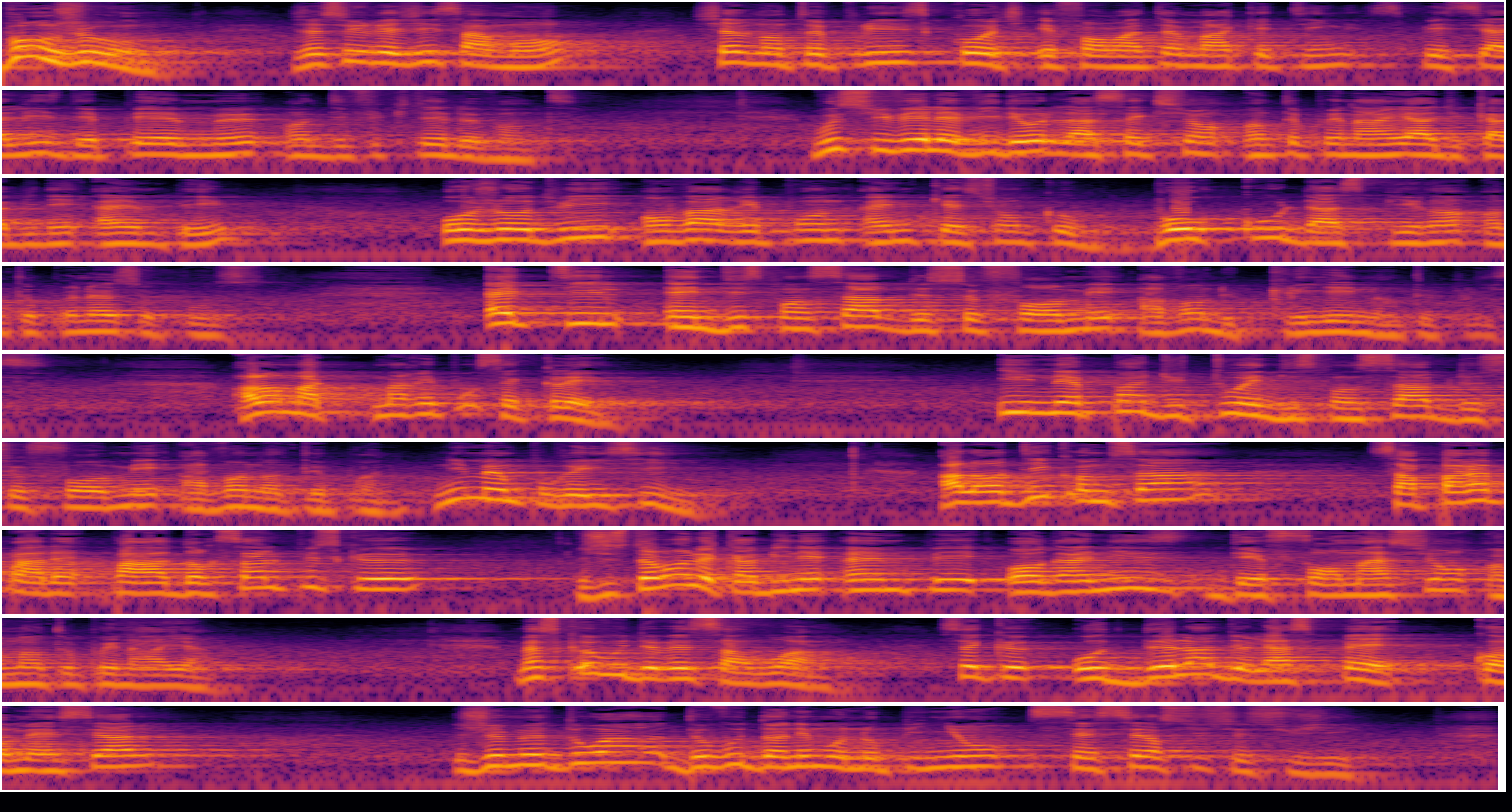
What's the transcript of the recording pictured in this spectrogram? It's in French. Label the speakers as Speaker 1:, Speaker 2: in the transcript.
Speaker 1: Bonjour, je suis Régis Samon, chef d'entreprise, coach et formateur marketing spécialiste des PME en difficulté de vente. Vous suivez les vidéos de la section entrepreneuriat du cabinet AMP. Aujourd'hui, on va répondre à une question que beaucoup d'aspirants entrepreneurs se posent. Est-il indispensable de se former avant de créer une entreprise? Alors, ma, ma réponse est claire. Il n'est pas du tout indispensable de se former avant d'entreprendre, ni même pour réussir. Alors, dit comme ça, ça paraît paradoxal puisque justement le cabinet AMP organise des formations en entrepreneuriat. Mais ce que vous devez savoir, c'est qu'au-delà de l'aspect commercial, je me dois de vous donner mon opinion sincère sur ce sujet.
